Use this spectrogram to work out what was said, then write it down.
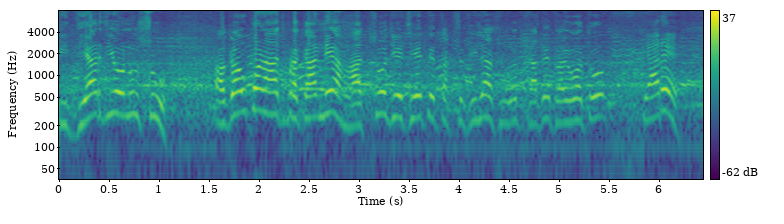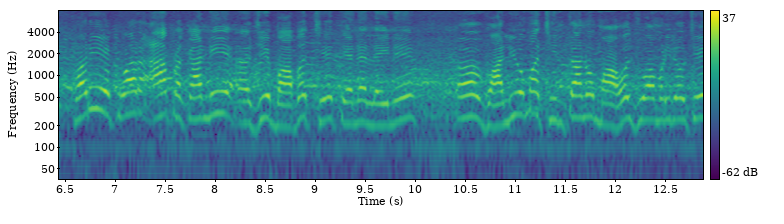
વિદ્યાર્થીઓનું શું? અગાઉ પણ આ જ પ્રકારને હાદસો જે છે તે તક્ષશિલા સુરત ખાતે થયો હતો. ત્યારે ફરી એકવાર આ પ્રકારની જે બાબત છે તેને લઈને વાલીઓમાં ચિંતાનો માહોલ જોવા મળી રહ્યો છે.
